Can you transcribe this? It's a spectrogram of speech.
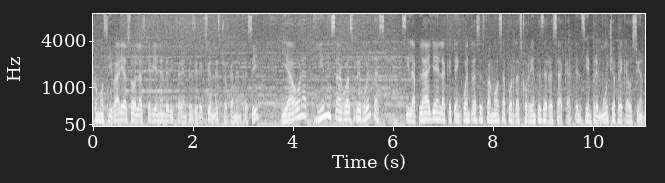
como si varias olas que vienen de diferentes direcciones chocan entre sí y ahora tienes aguas revueltas. Si la playa en la que te encuentras es famosa por las corrientes de resaca, ten siempre mucha precaución.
